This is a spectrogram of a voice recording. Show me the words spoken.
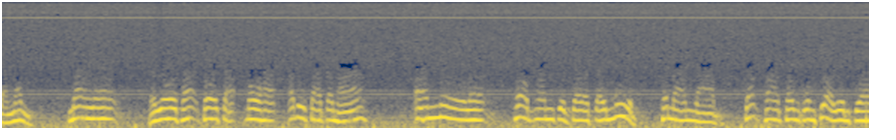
อย่างนั้นนั่นแหละโลภะโทสะโมหะอภิชาตัณหาอันนี้แหละชอบงำจิตใจมืดขนานหยาบสักพาทำความเชื่อเรียนตัว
